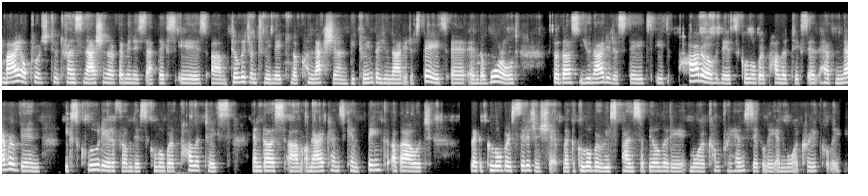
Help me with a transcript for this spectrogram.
my approach to transnational feminist ethics is um, diligently making a connection between the United States and, and the world. So thus, United States is part of this global politics and have never been excluded from this global politics, and thus um, Americans can think about like a global citizenship, like a global responsibility more comprehensively and more critically.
